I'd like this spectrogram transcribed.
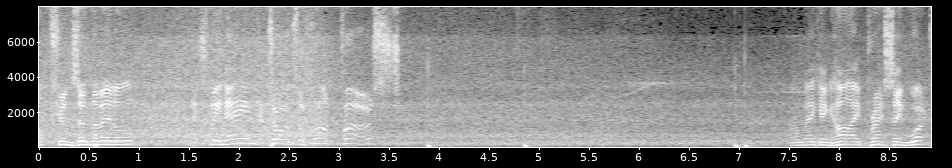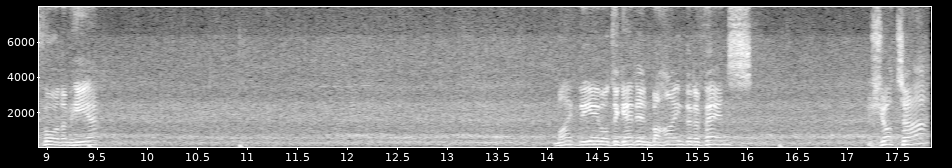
Options in the middle. It's been aimed towards the front post. Well, making high pressing work for them here. Might be able to get in behind the defence. Jota.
